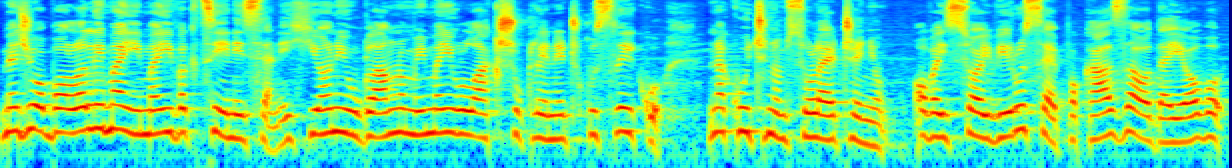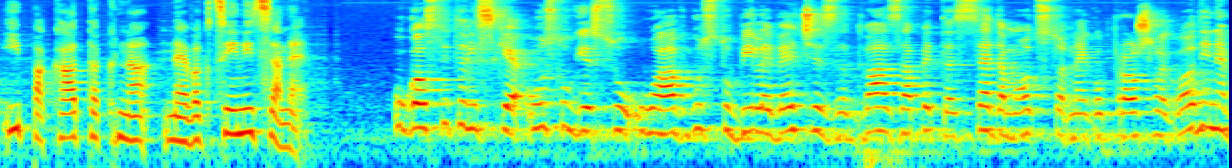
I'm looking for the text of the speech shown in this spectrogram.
Među obolelima ima i vakcinisanih i oni uglavnom imaju lakšu kliničku sliku. Na kućnom su lečenju. Ovaj soj virusa je pokazao da je ovo ipak atak na nevakcinisane. Ugostiteljske usluge su u avgustu bile veće za 2,7% nego prošle godine,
